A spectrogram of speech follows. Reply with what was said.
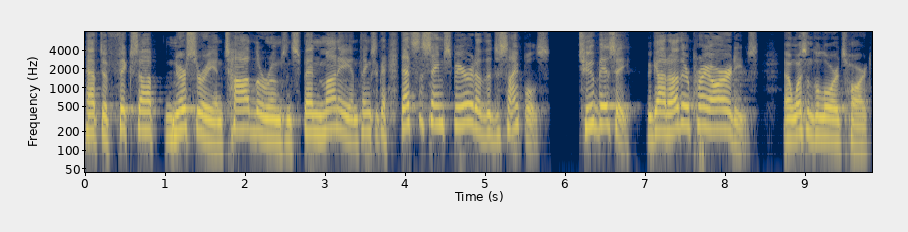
have to fix up nursery and toddler rooms and spend money and things like that. That's the same spirit of the disciples. Too busy. We got other priorities. That wasn't the Lord's heart.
